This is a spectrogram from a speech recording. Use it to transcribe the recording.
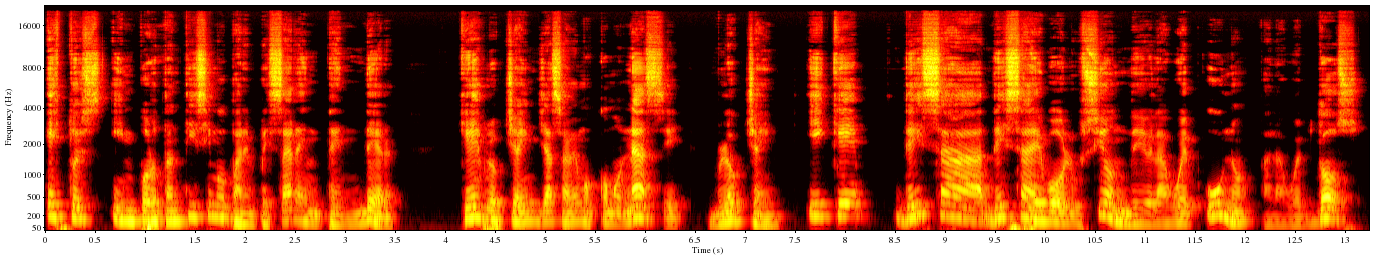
Esto es importantísimo para empezar a entender qué es blockchain, ya sabemos cómo nace blockchain y que de esa, de esa evolución de la web 1 a la web 2,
